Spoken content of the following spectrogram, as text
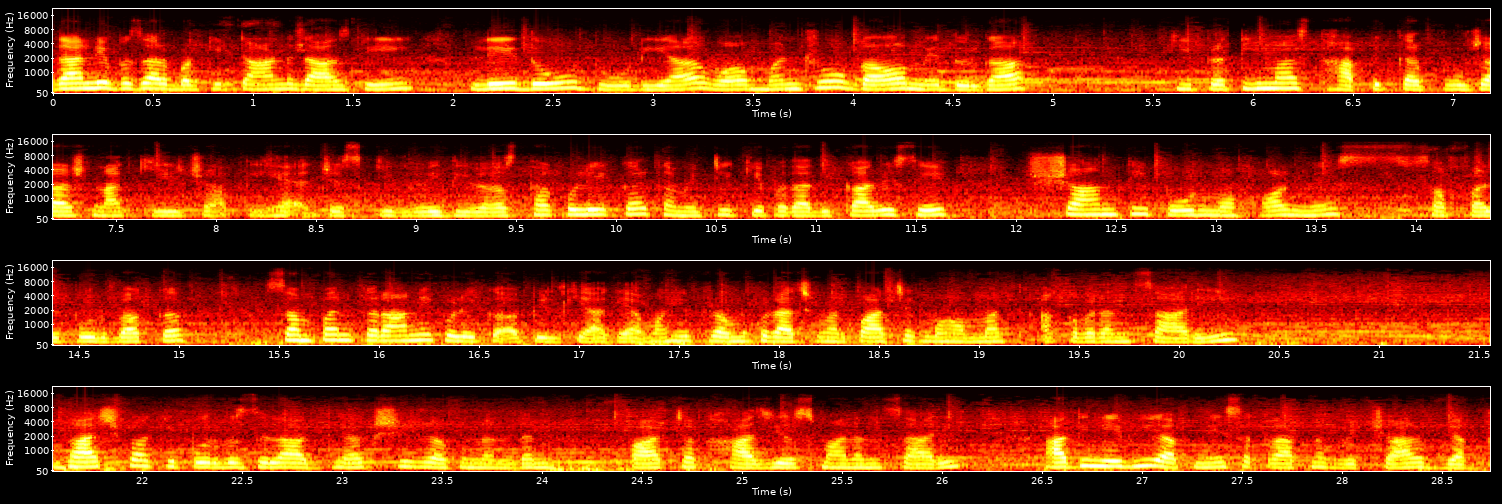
गांधी बाज़ार, बड़की टांड दासडी लेदो, डोडिया व मंडरो गाँव में दुर्गा की प्रतिमा स्थापित कर पूजा अर्चना की जाती है, जिसकी विधि व्यवस्था को लेकर कमेटी के पदाधिकारी से शांतिपूर्ण माहौल में सफलपूर्वक संपन्न कराने को लेकर अपील किया गया। वहीं प्रमुख राजकुमार पाठक मोहम्मद अकबर अंसारी, भाजपा के पूर्व जिला अध्यक्ष रघुनंदन पाठक हाजी उस्मान अंसारी आदि ने भी अपने सकारात्मक विचार व्यक्त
